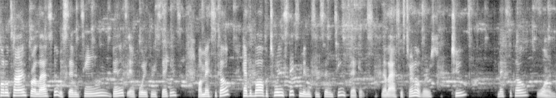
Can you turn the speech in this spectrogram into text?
Total time for Alaska was 17 minutes and 43 seconds, while Mexico had the ball for 26 minutes and 17 seconds. Alaska's turnovers, two, Mexico, one.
